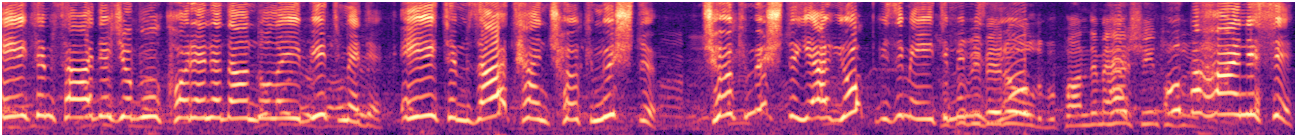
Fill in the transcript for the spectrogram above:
eğitim sadece bu koronadan dolayı bitmedi. Eğitim zaten çökmüştü. Çökmüştü ya yok bizim Tuzu eğitimimiz biberi yok. oldu. Bu pandemi her şeyin tuzu O bahanesi.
